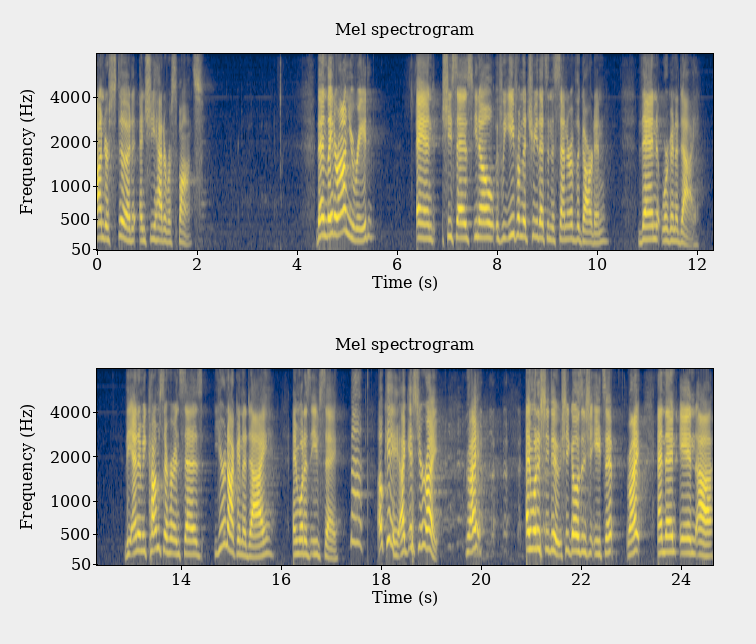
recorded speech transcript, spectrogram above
understood and she had a response. Then later on, you read, and she says, You know, if we eat from the tree that's in the center of the garden, then we're going to die. The enemy comes to her and says, You're not going to die. And what does Eve say? Okay, I guess you're right, right? and what does she do? She goes and she eats it, right? And then in uh,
